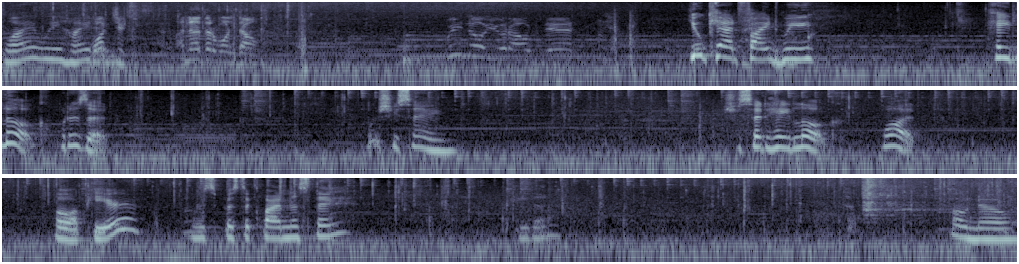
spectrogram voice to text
Why are we hiding? Watch it! Another one down. We know you're out there. You can't find me. Hey, look. What is it? What's she saying? She said, hey, look. What? Oh, up here? Are we supposed to climb this thing? Okay, then. Oh, no.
